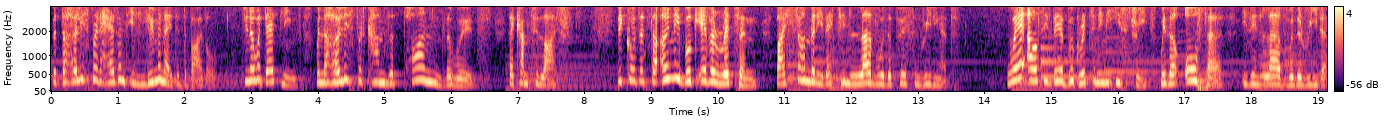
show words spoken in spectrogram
but the Holy Spirit hasn't illuminated the Bible. Do you know what that means? When the Holy Spirit comes upon the words, they come to life. Because it's the only book ever written by somebody that's in love with the person reading it. Where else is there a book written in history where the author is in love with the reader?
